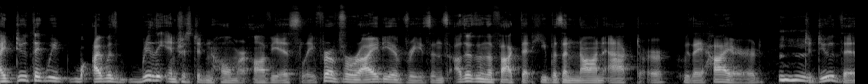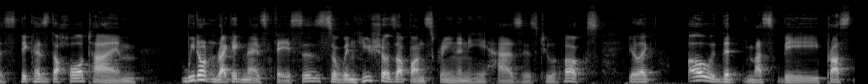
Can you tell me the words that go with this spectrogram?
I do think we. I was really interested in Homer, obviously, for a variety of reasons, other than the fact that he was a non actor who they hired mm-hmm. to do this, because the whole time we don't recognize faces. So when he shows up on screen and he has his two hooks, you're like, oh, that must be pros-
